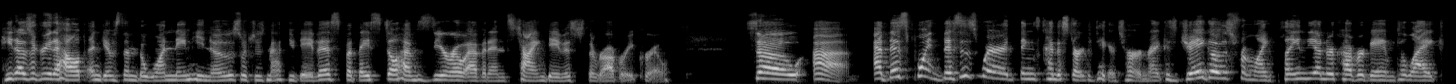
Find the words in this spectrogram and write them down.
he does agree to help and gives them the one name he knows, which is Matthew Davis, but they still have zero evidence tying Davis to the robbery crew. So um, at this point, this is where things kind of start to take a turn, right? Because Jay goes from like playing the undercover game to like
